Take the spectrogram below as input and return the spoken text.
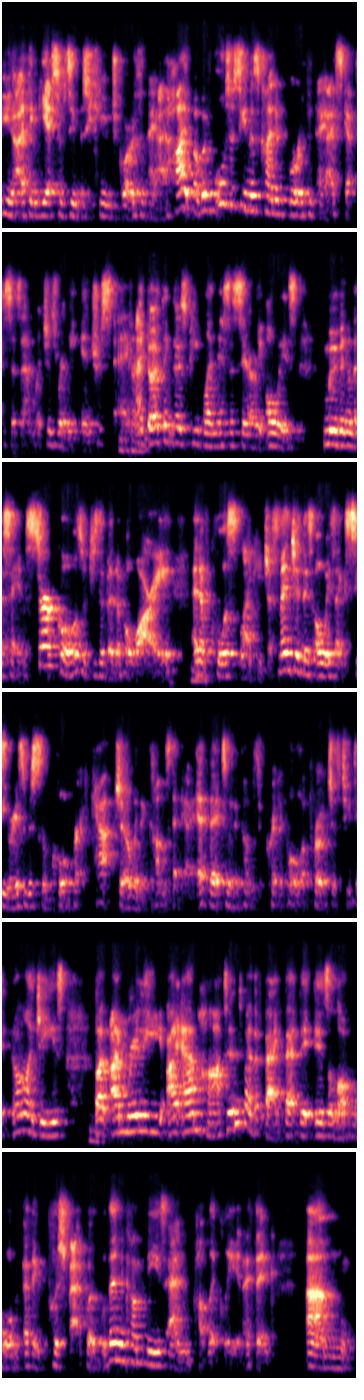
you know, I think yes, we've seen this huge growth in AI hype, but we've also seen this kind of growth in AI skepticism, which is really interesting. Okay. I don't think those people are necessarily always moving in the same circles, which is a bit of a worry. And of course, like you just mentioned, there's always like serious risk of corporate capture when it comes to AI ethics, when it comes to critical approaches to technologies. Mm-hmm. But I'm really, I am heartened by the fact that there is a lot more, I think, pushback both within companies and publicly. And I think um,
